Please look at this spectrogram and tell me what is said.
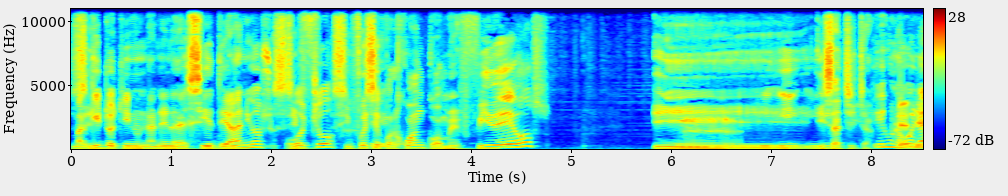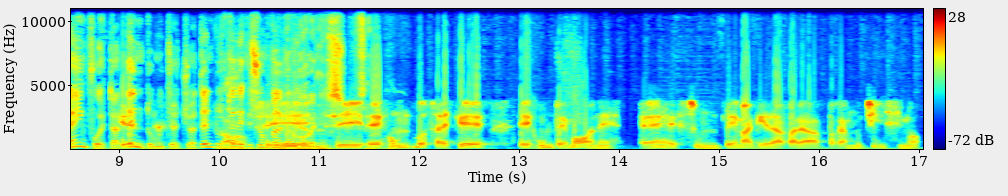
Marquito tiene una nena de siete años, Si, ocho. si fuese eh, por Juan, come fideos y, y, y salchicha. Es una buena li- info qué- atento muchachos, atento No, ustedes que son Sí, padres jóvenes. sí, Sí. es un, vos sabés que es un temón, eh, ¿eh? es un tema que da para, para muchísimo.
